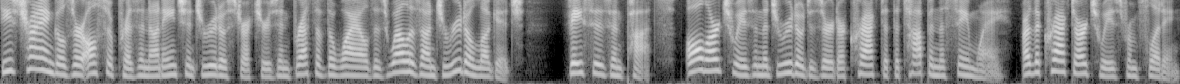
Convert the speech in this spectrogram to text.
These triangles are also present on ancient Gerudo structures in Breath of the Wild as well as on Gerudo luggage, vases, and pots. All archways in the Gerudo Desert are cracked at the top in the same way. Are the cracked archways from flooding?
